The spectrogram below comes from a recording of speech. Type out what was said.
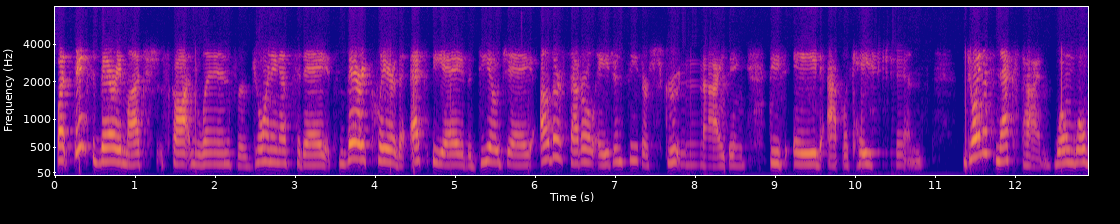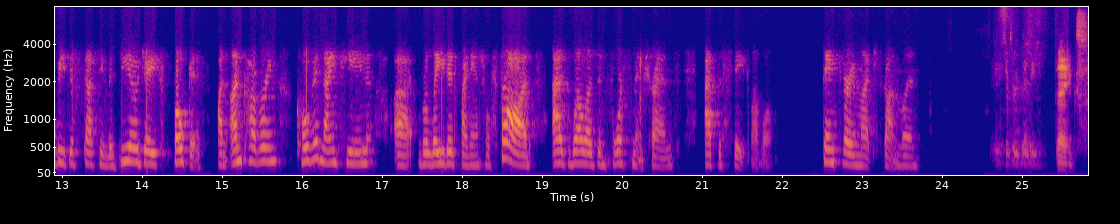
But thanks very much, Scott and Lynn, for joining us today. It's very clear the SBA, the DOJ, other federal agencies are scrutinizing these aid applications. Join us next time when we'll be discussing the DOJ's focus on uncovering COVID 19 uh, related financial fraud, as well as enforcement trends at the state level. Thanks very much, Scott and Lynn. Thanks, everybody. Thanks.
